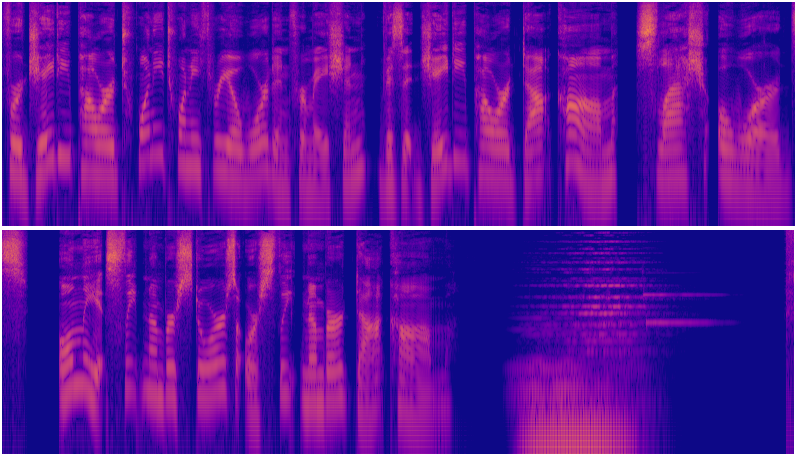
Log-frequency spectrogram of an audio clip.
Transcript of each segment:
For JD Power 2023 award information, visit jdpower.com/awards. Only at Sleep Number stores or sleepnumber.com.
